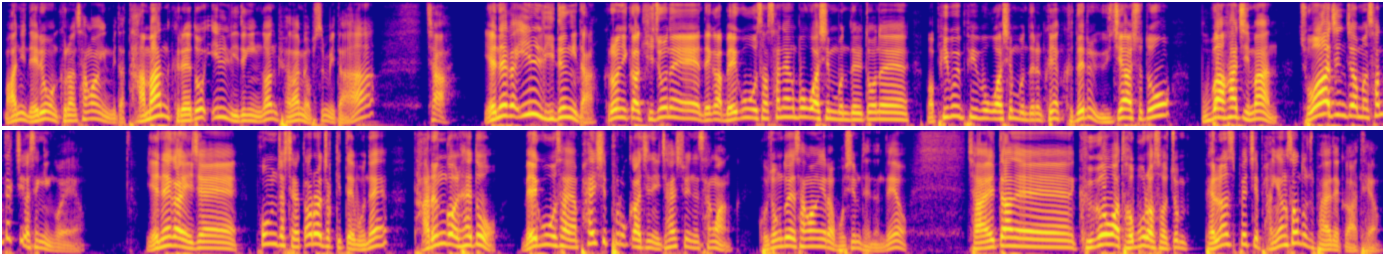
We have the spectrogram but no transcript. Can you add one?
많이 내려온 그런 상황입니다. 다만 그래도 1, 2등인 건 변함이 없습니다. 자, 얘네가 1, 2등이다. 그러니까 기존에 내가 매구우사 사냥 보고 하신 분들 또는 뭐 PVP 보고 하신 분들은 그냥 그대로 유지하셔도 무방하지만 좋아진 점은 선택지가 생긴 거예요. 얘네가 이제 폼 자체가 떨어졌기 때문에 다른 걸 해도 매구우사의 한 80%까지는 이제 할 수 있는 상황. 그 정도의 상황이라 보시면 되는데요. 자, 일단은 그거와 더불어서 좀 밸런스 패치 방향성도 좀 봐야 될 것 같아요.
